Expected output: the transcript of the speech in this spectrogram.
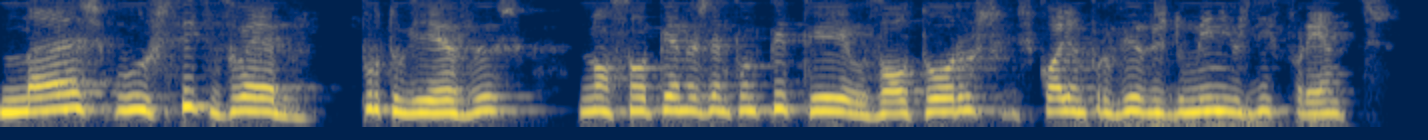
mas os sítios web portugueses não são apenas em .pt, os autores escolhem por vezes domínios diferentes.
